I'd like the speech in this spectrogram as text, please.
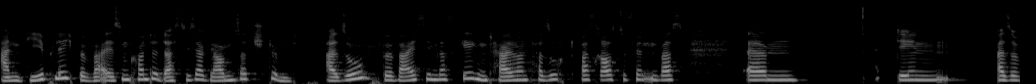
angeblich beweisen konnte, dass dieser Glaubenssatz stimmt. Also, beweist ihm das Gegenteil und versucht, was rauszufinden, was, ähm, den also,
